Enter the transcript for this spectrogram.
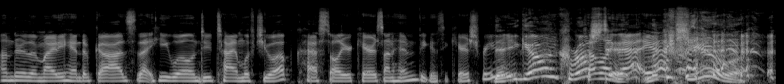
under the mighty hand of God, so that He will in due time lift you up. Cast all your cares on Him, because He cares for you. There you go, and crushed Something like it. that, yeah. Look at you.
